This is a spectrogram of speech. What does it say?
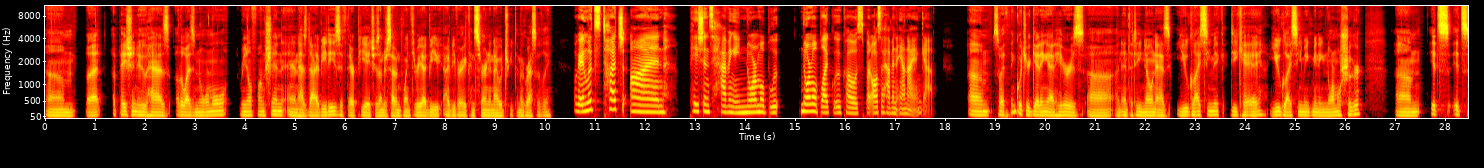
um, but a patient who has otherwise normal renal function and has diabetes, if their pH is under 7.3, I'd be I'd be very concerned and I would treat them aggressively. Okay, and let's touch on patients having a normal blue, normal blood glucose, but also have an anion gap. Um, so I think what you're getting at here is uh, an entity known as euglycemic DKA. Euglycemic meaning normal sugar. Um, it's it's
